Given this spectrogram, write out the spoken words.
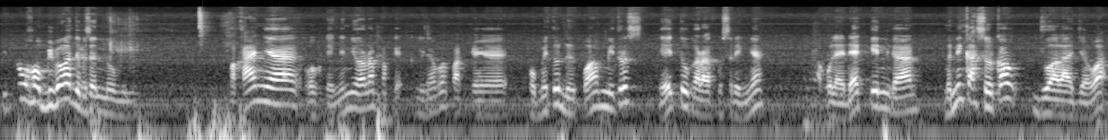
Itu hobi banget ya pesan Indomie. Makanya oh kayaknya nih orang pakai ini apa pakai pomade itu dari kuah mie terus ya itu karena aku seringnya aku ledekin kan. Mending kasur kau jual aja wak.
